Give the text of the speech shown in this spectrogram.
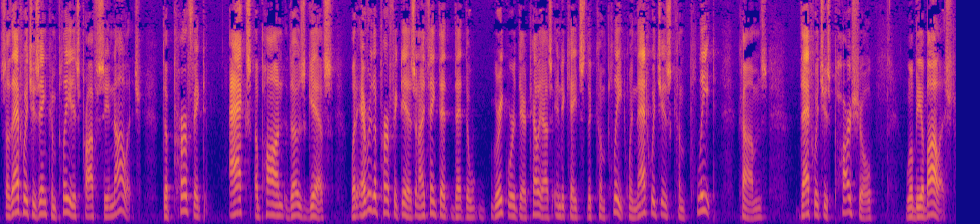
So that which is incomplete is prophecy and knowledge. The perfect acts upon those gifts, whatever the perfect is, and I think that, that the Greek word there, teleos, indicates the complete. When that which is complete comes, that which is partial will be abolished.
